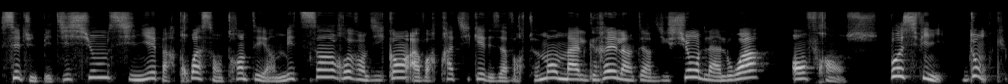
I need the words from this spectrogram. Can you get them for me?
C'est une pétition signée par 331 médecins revendiquant avoir pratiqué des avortements malgré l'interdiction de la loi en France. Pause finie. Donc,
